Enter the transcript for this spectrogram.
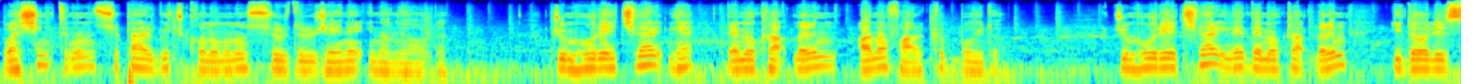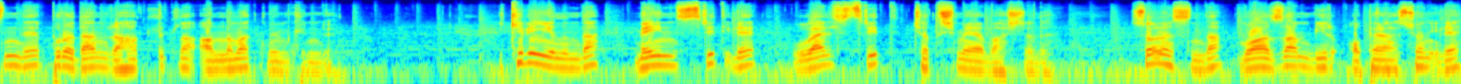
Washington'ın süper güç konumunu sürdüreceğine inanıyordu. Cumhuriyetçiler ile demokratların ana farkı buydu. Cumhuriyetçiler ile demokratların ideolojisini de buradan rahatlıkla anlamak mümkündü. 2000 yılında Main Street ile Wall Street çatışmaya başladı. Sonrasında muazzam bir operasyon ile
